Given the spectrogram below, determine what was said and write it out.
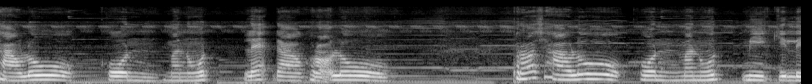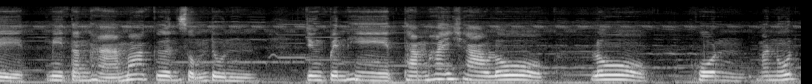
ชาวโลก คน มนุษย์ และดาวเคราะห์โลก เพราะชาวโลกคนมนุษย์ มีกิเลส มีตัณหามากเกินสมดุล จึงเป็นเหตุทำให้ชาวโลก โลก คน มนุษย์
